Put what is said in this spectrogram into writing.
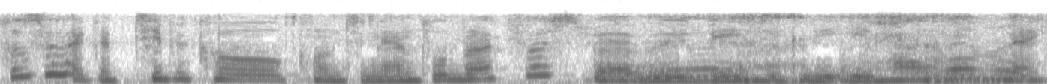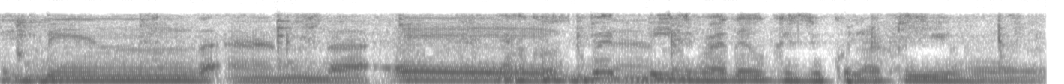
So this is like a typical continental breakfast where we Yeah, basically eat some baked beans and uh, eggs. because baked beans way ukizikula tu hivyo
